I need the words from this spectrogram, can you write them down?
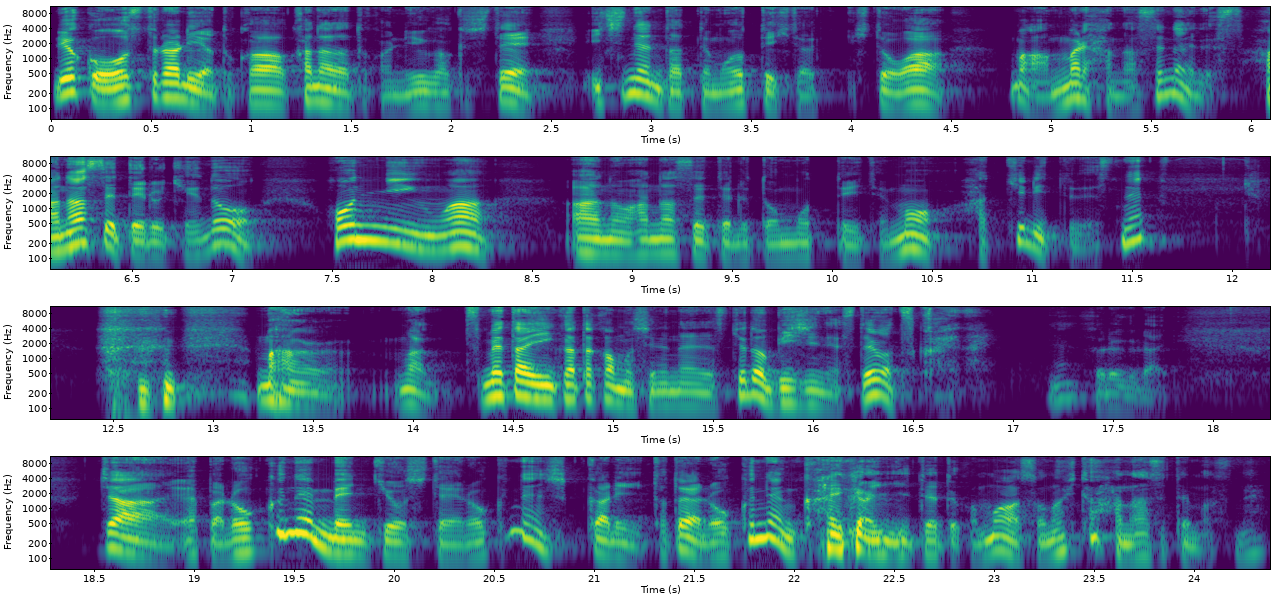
よくオーストラリアとかカナダとかに留学して1年経って戻ってきた人はまああんまり話せないです。話せてるけど本人はあの話せてると思っていてもはっきり言ってですね まあまあ冷たい言い方かもしれないですけどビジネスでは使えない、ね、それぐらい。じゃあやっぱ6年勉強して6年しっかり例えば6年海外にいてとかまあその人は話せてますね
